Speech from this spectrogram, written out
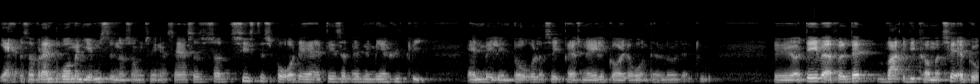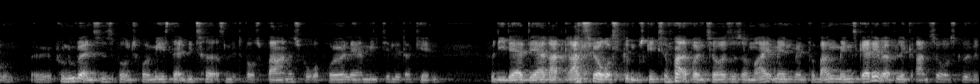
ja, altså hvordan bruger man hjemmesiden og sådan ting. Altså, så, så det sidste spor, det er, det er sådan lidt mere hyggeligt anmelde en bog, eller se personale gøjle rundt, eller noget af den du. Øh, og det er i hvert fald den vej, vi kommer til at gå. Øh, på nuværende tidspunkt tror jeg mest af alt, vi træder sådan lidt vores barnesko og prøver at lære medier lidt at kende. Fordi det er, det er ret grænseoverskridende, måske ikke så meget for en tosse som mig, men, men for mange mennesker er det i hvert fald lidt grænseoverskridende,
